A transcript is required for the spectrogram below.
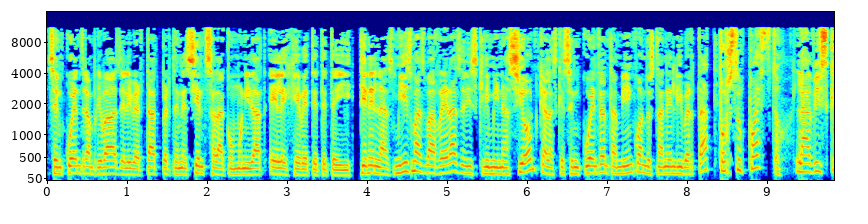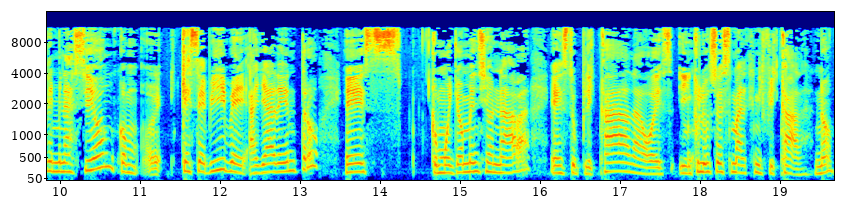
se encuentran privadas de libertad pertenecientes a la comunidad LGBTTI? ¿Tienen las mismas barreras de discriminación que a las que se encuentran también cuando están en libertad? Por supuesto, la discriminación como, eh, que se vive allá adentro es como yo mencionaba, es duplicada o es incluso es magnificada, ¿no?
